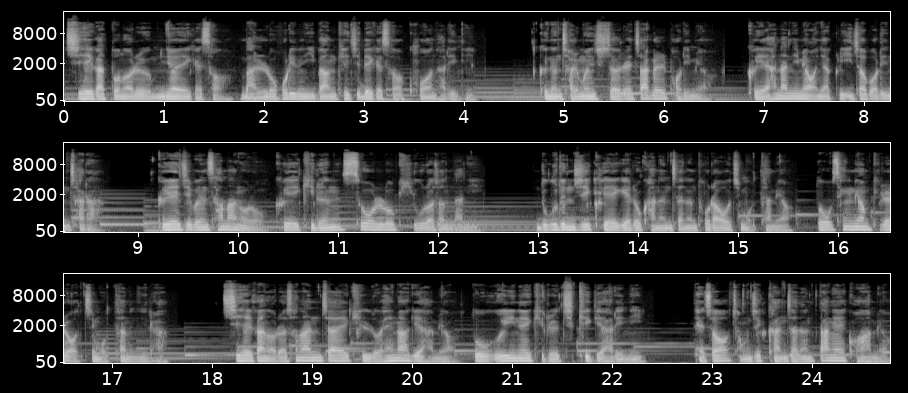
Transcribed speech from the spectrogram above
지혜가 또 너를 음녀에게서 말로 호리는 이방 계집에게서 구원하리니 그는 젊은 시절의 짝을 버리며 그의 하나님의 언약을 잊어버린 자라. 그의 집은 사망으로 그의 길은 스올로 기울어졌나니 누구든지 그에게로 가는 자는 돌아오지 못하며 또 생명길을 얻지 못하느니라 지혜가 너를 선한 자의 길로 행하게 하며 또 의인의 길을 지키게 하리니 대저 정직한 자는 땅에 거하며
